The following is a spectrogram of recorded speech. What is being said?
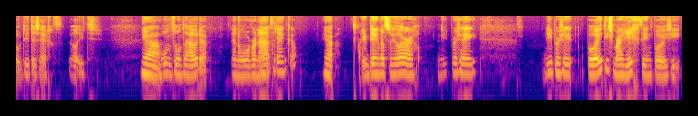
oh, dit is echt wel iets Ja. om te onthouden en om over na Ja. te denken. Ja. Ik denk dat ze heel erg, niet per se, niet per se poëtisch, maar richting poëzie.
